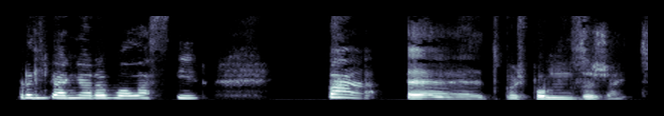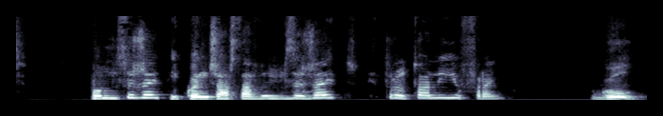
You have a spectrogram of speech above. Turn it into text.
para lhe ganhar a bola a seguir. Pá, uh, depois pomos-nos a jeito. Pomos-nos a jeito. E quando já estávamos a jeito, entrou o Tony e o Franco. Golo.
